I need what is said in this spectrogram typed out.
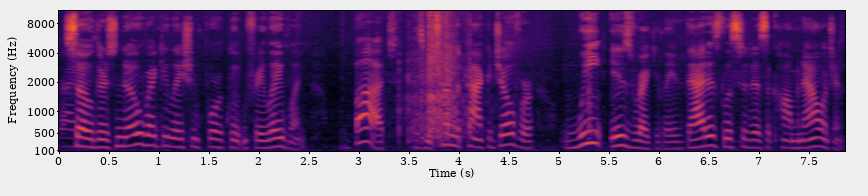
right. So there's no regulation for gluten-free labeling. But as we turn the package over, wheat is regulated. That is listed as a common allergen.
